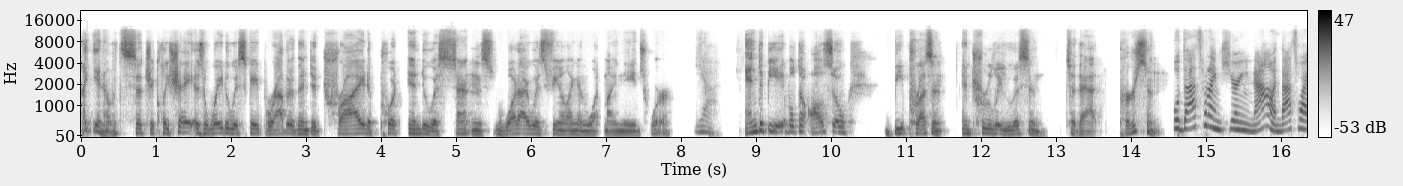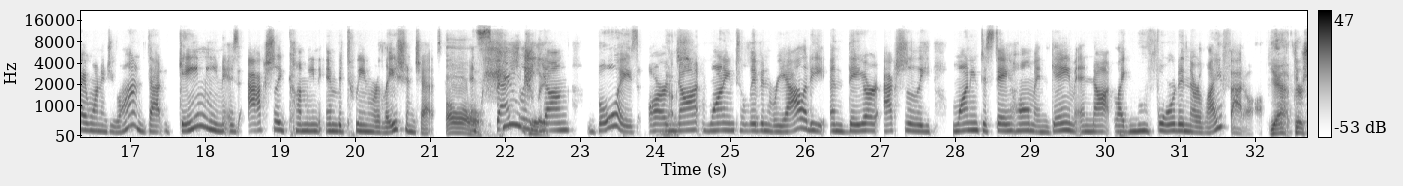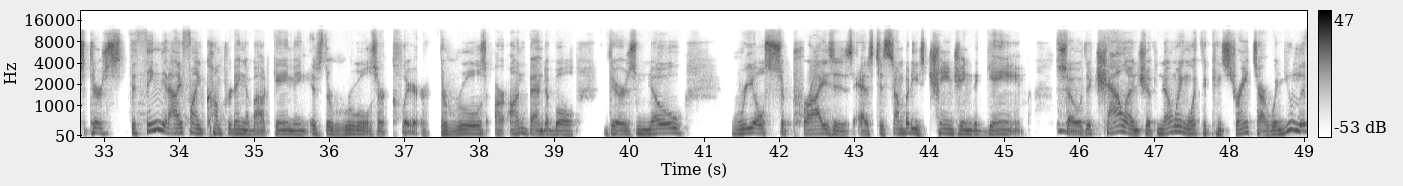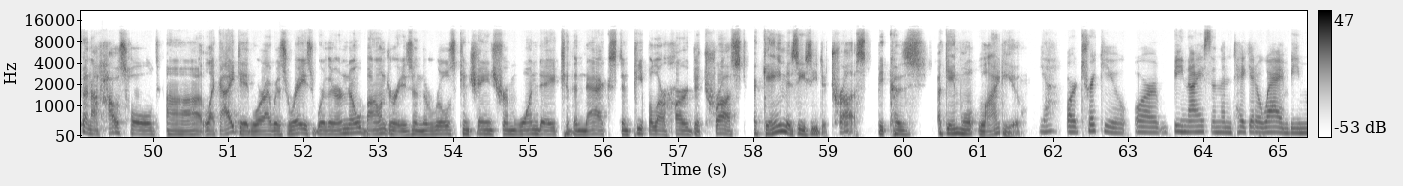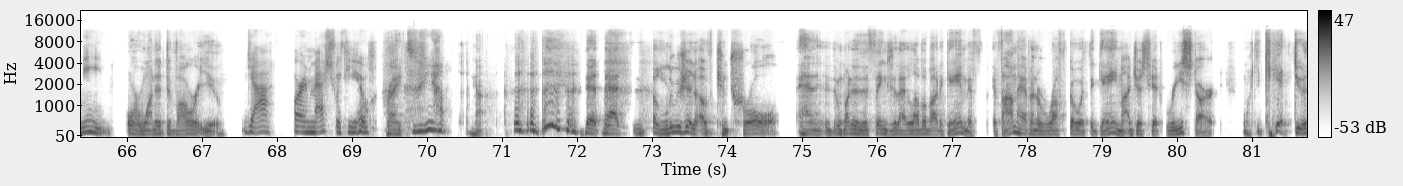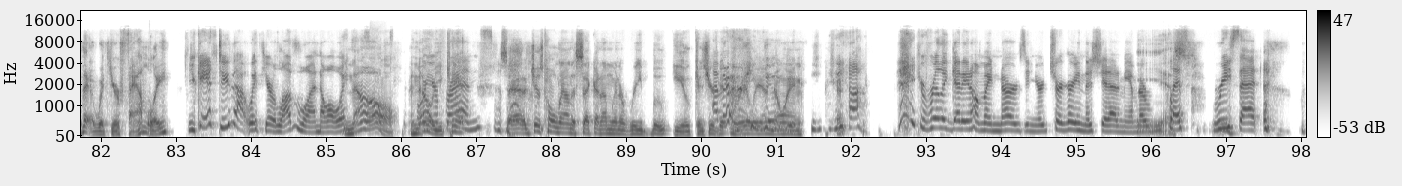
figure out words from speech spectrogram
I, you know, it's such a cliche as a way to escape rather than to try to put into a sentence what I was feeling and what my needs were yeah. and to be able to also be present and truly listen to that person. Well, that's what I'm hearing now. And that's why I wanted you on that gaming is actually coming in between relationships. Oh, Especially hugely. young boys are Yes. not wanting to live in reality and they are actually wanting to stay home and game and not like move forward in their life at all. Yeah, there's there's the thing that I find comforting about gaming is the rules are clear. The rules are unbendable. There's no real surprises as to somebody's changing the game. So Mhm. the challenge of knowing what the constraints are when you live in a household uh, like I did, where I was raised, where there are no boundaries and the rules can change from one day to the next, and people are hard to trust. A game is easy to trust because a game won't lie to you Yeah. Or trick you or be nice and then take it away and be mean. or want to devour you. Yeah. Or enmesh with you. Right? yeah. Yeah. That that illusion of control. And one of the things that I love about a game, if if I'm having a rough go at the game, I just hit restart. Well, you can't do that with your family. You can't do that with your loved one always. No, or no, your you can't. friends. Say, uh, just hold on a second. I'm going to reboot you because you're I'm getting really you. annoying. yeah. You're really getting on my nerves and you're triggering the shit out of me. I'm gonna Yes. press reset.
